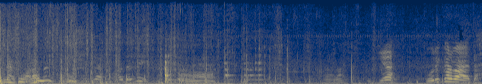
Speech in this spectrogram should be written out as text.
અલ્યા, છોડો ને. જલ્દી. ગયા. ચોરી કરવા આવ્યા હતા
